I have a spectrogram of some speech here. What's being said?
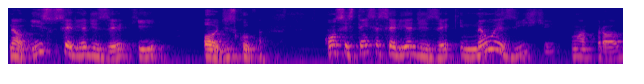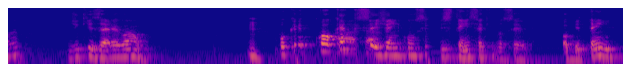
Não, isso seria dizer que... Oh, desculpa. Consistência seria dizer que não existe uma prova de que zero é igual a 1. Um. Hum. Porque qualquer ah, que tá. seja a inconsistência que você obtém,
